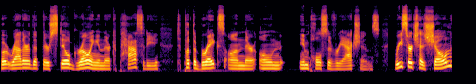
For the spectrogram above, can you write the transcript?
but rather that they're still growing in their capacity to put the brakes on their own impulsive reactions. Research has shown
